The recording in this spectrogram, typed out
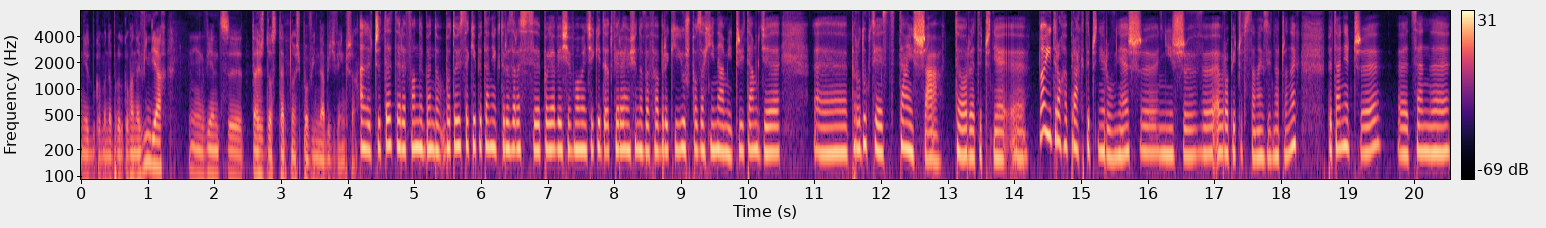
niedługo będą produkowane w Indiach, mm, więc y, też dostępność powinna być większa. Ale czy te telefony będą, bo to jest takie pytanie, które zaraz pojawia się w momencie, kiedy otwierają się nowe fabryki już poza Chinami, czyli tam, gdzie e, produkcja jest tańsza, teoretycznie, y, no i trochę praktycznie również y, niż w Europie czy w Stanach Zjednoczonych. Pytanie, czy y, ceny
